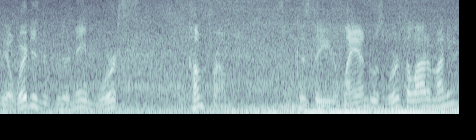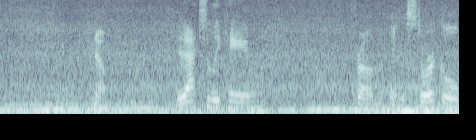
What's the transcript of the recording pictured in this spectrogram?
you know, where did the, the name Worth come from? Because the land was worth a lot of money? No. It actually came from a historical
